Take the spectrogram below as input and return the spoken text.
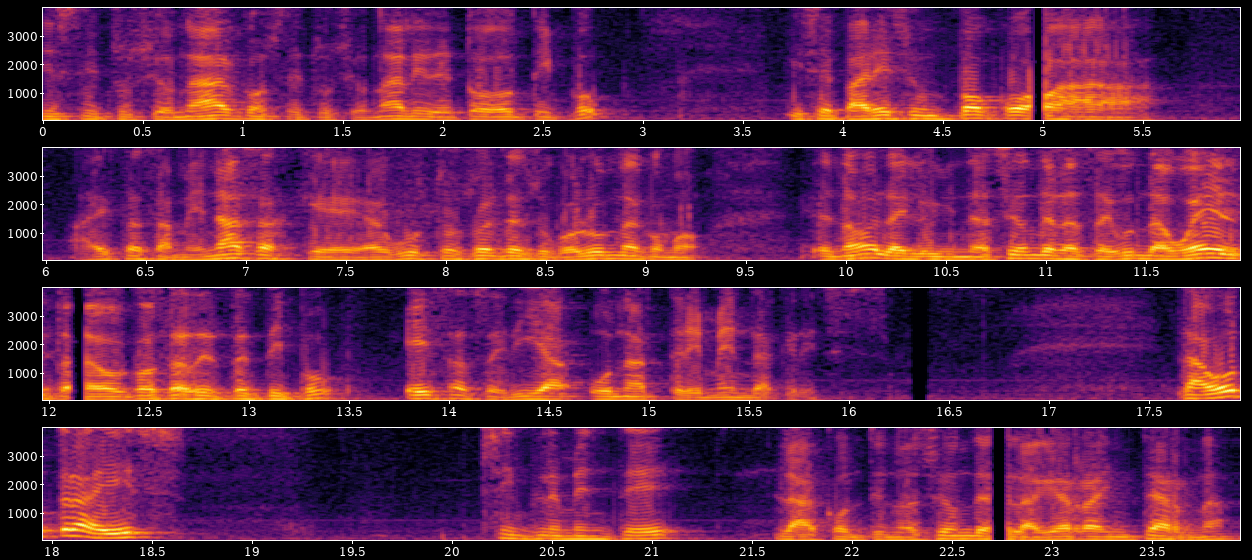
institucional, constitucional y de todo tipo, y se parece un poco a, a estas amenazas que Augusto suelta en su columna como ¿no? la iluminación de la segunda vuelta o cosas de este tipo, esa sería una tremenda crisis. La otra es simplemente la continuación de la guerra interna,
